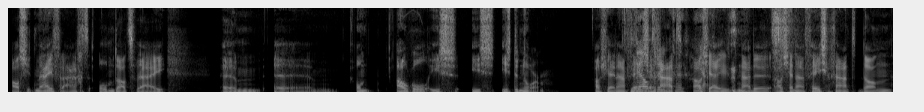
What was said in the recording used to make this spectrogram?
als je het mij vraagt, omdat wij, ehm, om, alcohol is, is, is de norm. Als jij naar een feestje gaat, als, ja. jij naar de, als jij naar een feestje gaat, dan,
